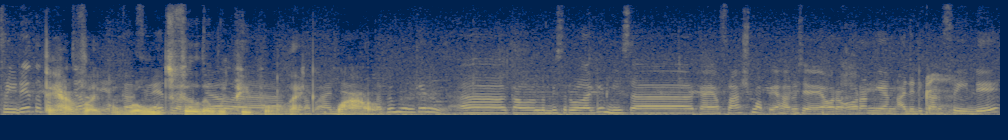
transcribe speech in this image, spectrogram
They have, like, ya, roads filled up with people, like, wow. Tapi mungkin uh, kalau lebih seru lagi bisa kayak flash mob ya harusnya ya orang-orang yang ada di Car Free Day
